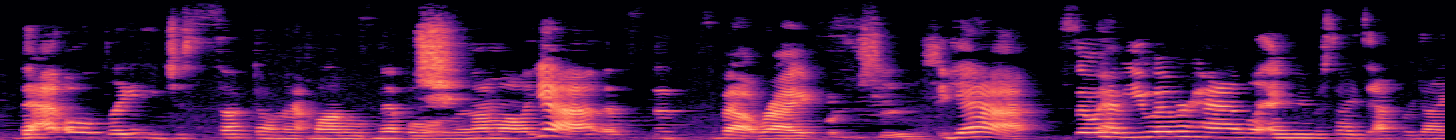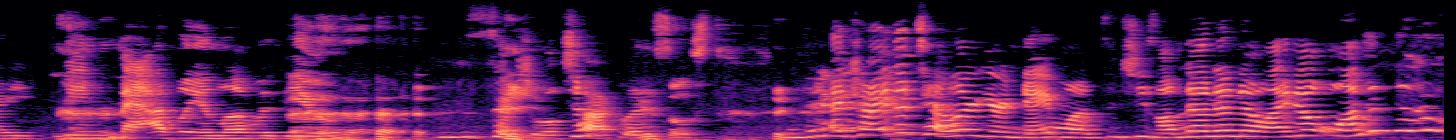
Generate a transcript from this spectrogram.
that old lady just sucked on that model's nipples and I'm all yeah, that's that's about right. Are you serious? Yeah. So have you ever had like I mean besides Aphrodite being madly in love with you, sexual You're chocolate? so stupid. I tried to tell her your name once and she's all no no no I don't want to know.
